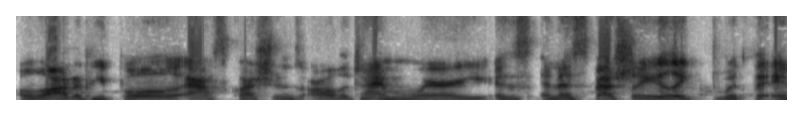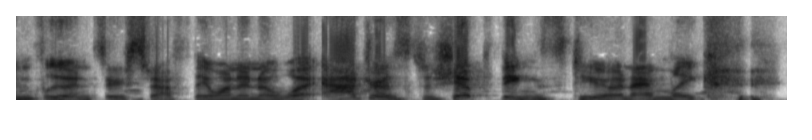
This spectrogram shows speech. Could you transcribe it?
a lot of people ask questions all the time where you, and especially like with the influencer stuff they want to know what address to ship things to and i'm like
